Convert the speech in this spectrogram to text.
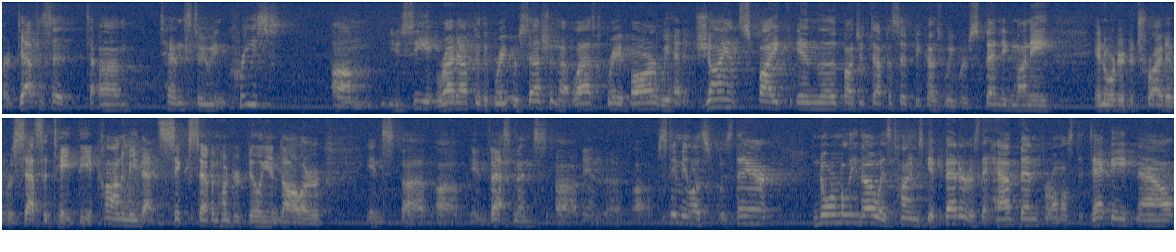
our deficit um, tends to increase. Um, you see right after the Great Recession, that last gray bar, we had a giant spike in the budget deficit because we were spending money in order to try to resuscitate the economy. That six, seven hundred billion dollar in, uh, uh, investment uh, in the uh, stimulus was there. Normally, though, as times get better, as they have been for almost a decade now,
